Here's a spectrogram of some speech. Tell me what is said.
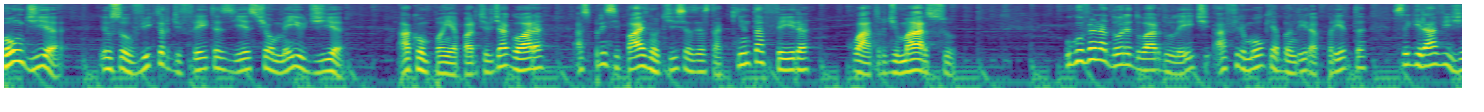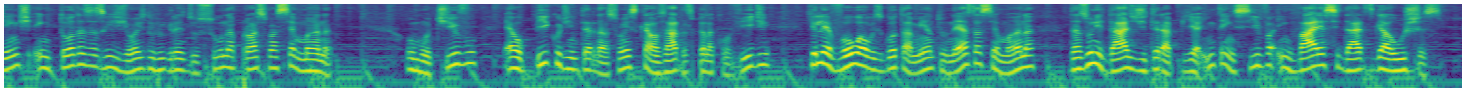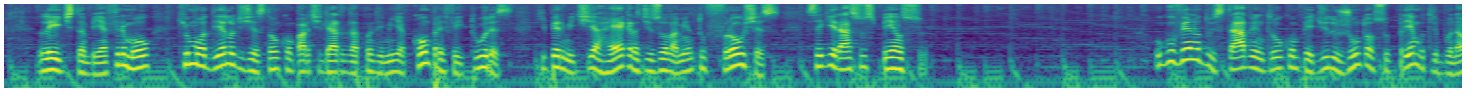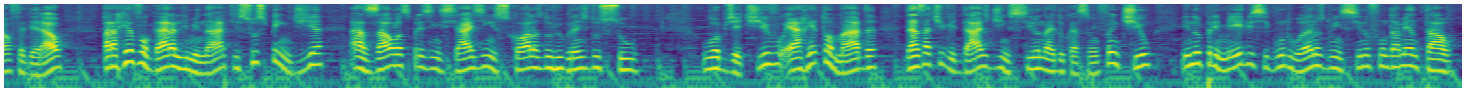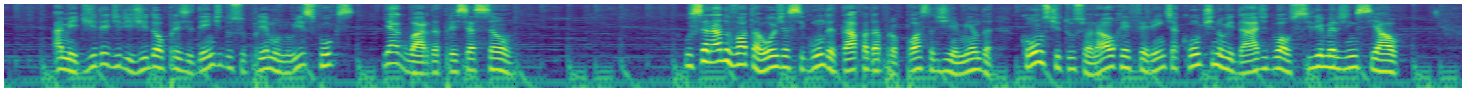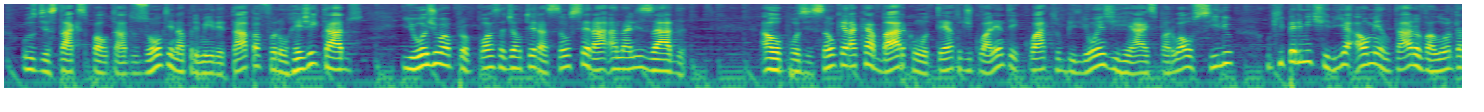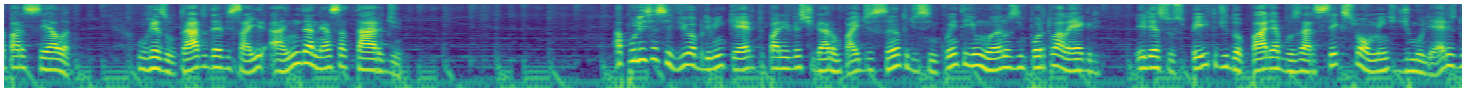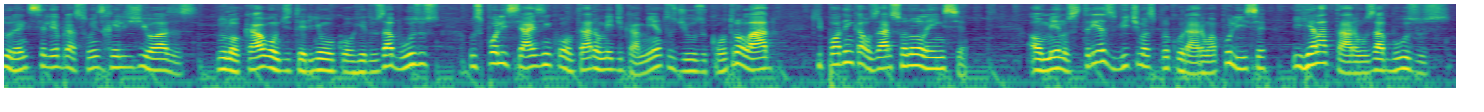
Bom dia, eu sou Victor de Freitas e este é o Meio Dia. Acompanhe a partir de agora as principais notícias desta quinta-feira, 4 de março. O governador Eduardo Leite afirmou que a bandeira preta seguirá vigente em todas as regiões do Rio Grande do Sul na próxima semana. O motivo é o pico de internações causadas pela Covid, que levou ao esgotamento nesta semana das unidades de terapia intensiva em várias cidades gaúchas. Leite também afirmou que o modelo de gestão compartilhada da pandemia com prefeituras, que permitia regras de isolamento frouxas, seguirá suspenso. O governo do estado entrou com pedido junto ao Supremo Tribunal Federal para revogar a liminar que suspendia as aulas presenciais em escolas do Rio Grande do Sul. O objetivo é a retomada das atividades de ensino na educação infantil e no primeiro e segundo anos do ensino fundamental. A medida é dirigida ao presidente do Supremo Luiz Fux e aguarda apreciação. O Senado vota hoje a segunda etapa da proposta de emenda constitucional referente à continuidade do auxílio emergencial. Os destaques pautados ontem na primeira etapa foram rejeitados e hoje uma proposta de alteração será analisada. A oposição quer acabar com o teto de 44 bilhões de reais para o auxílio, o que permitiria aumentar o valor da parcela. O resultado deve sair ainda nessa tarde. A Polícia Civil abriu inquérito para investigar um pai de santo de 51 anos em Porto Alegre. Ele é suspeito de dopar e abusar sexualmente de mulheres durante celebrações religiosas. No local onde teriam ocorrido os abusos, os policiais encontraram medicamentos de uso controlado que podem causar sonolência. Ao menos três vítimas procuraram a polícia e relataram os abusos.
